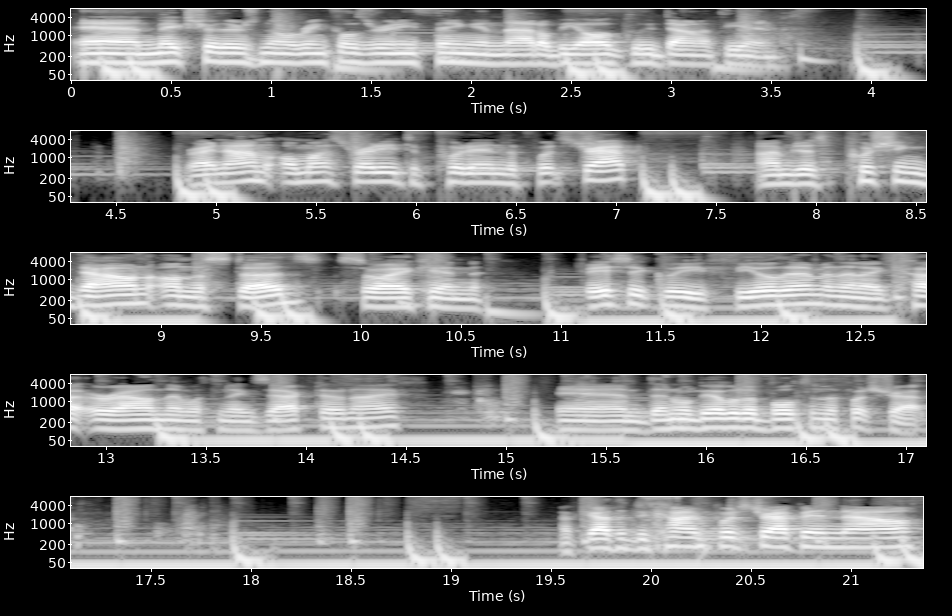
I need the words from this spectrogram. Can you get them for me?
and make sure there's no wrinkles or anything and that'll be all glued down at the end. Right now I'm almost ready to put in the foot strap. I'm just pushing down on the studs so I can basically feel them and then I cut around them with an X-Acto knife and then we'll be able to bolt in the foot strap. I've got the Dakine foot strap in now.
